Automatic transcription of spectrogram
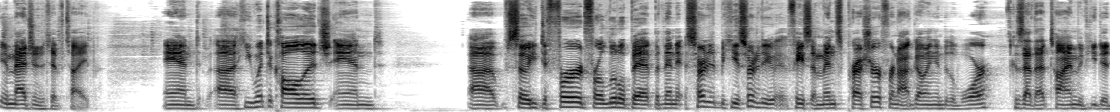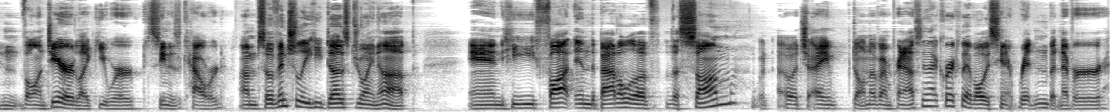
imaginative type. And uh, he went to college and. Uh, so he deferred for a little bit, but then it started. He started to face immense pressure for not going into the war because at that time, if you didn't volunteer, like you were seen as a coward. Um, so eventually, he does join up, and he fought in the Battle of the Somme, which I don't know if I'm pronouncing that correctly. I've always seen it written, but never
